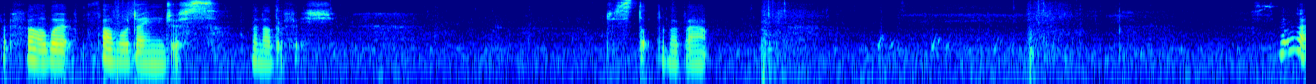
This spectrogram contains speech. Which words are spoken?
but far, far more dangerous than other fish. Just stop them about. Yeah,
